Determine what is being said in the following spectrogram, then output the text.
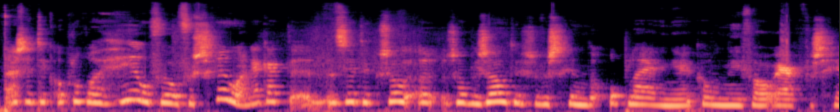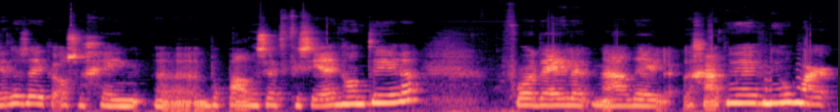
daar zit ik ook nog wel heel veel verschil in. kijk, daar zit ik zo, eh, sowieso tussen verschillende opleidingen. Kan het niveau erg verschillen. Zeker als ze geen uh, bepaalde certificering hanteren. Voordelen, nadelen, dat gaat nu even niet. Maar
